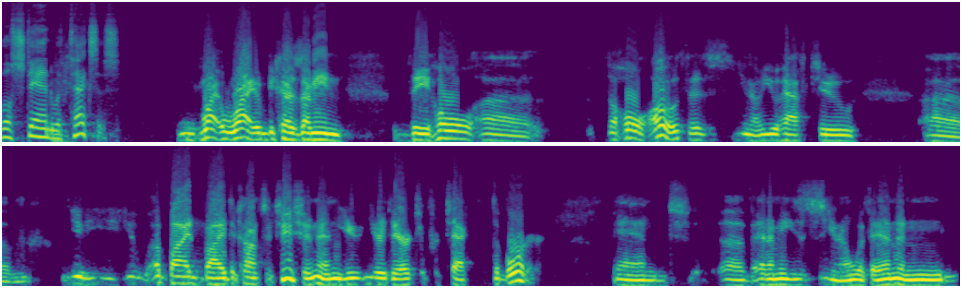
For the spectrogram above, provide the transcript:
will stand with Texas? Right, right. Because I mean, the whole uh, the whole oath is, you know, you have to um, you you abide by the Constitution, and you you're there to protect the border and uh, enemies, you know, within and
